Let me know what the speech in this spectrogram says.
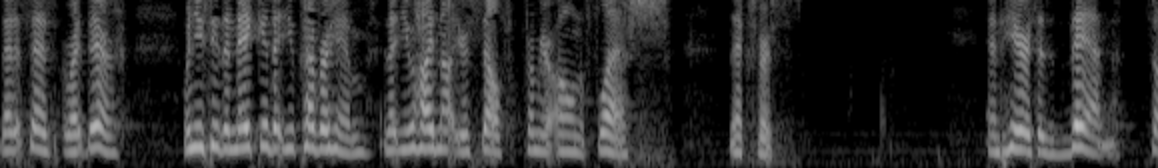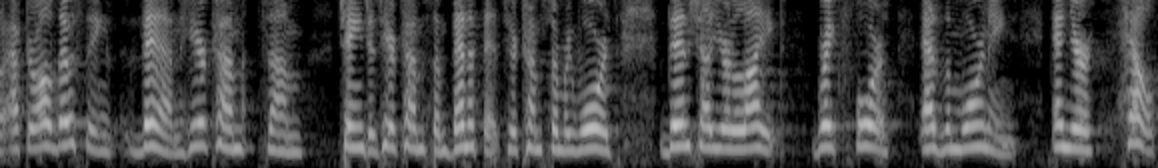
that it says right there. When you see the naked, that you cover him, and that you hide not yourself from your own flesh. Next verse. And here it says, then. So after all of those things, then here come some changes. Here comes some benefits. Here comes some rewards. Then shall your light break forth as the morning, and your health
